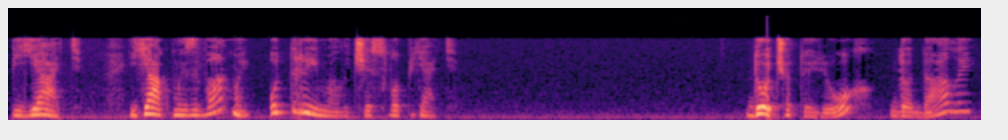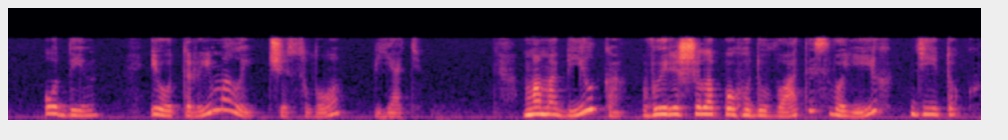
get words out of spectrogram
П'ять. Як ми з вами отримали число п'ять? До чотирьох додали один і отримали число 5. Мама білка вирішила погодувати своїх діток.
